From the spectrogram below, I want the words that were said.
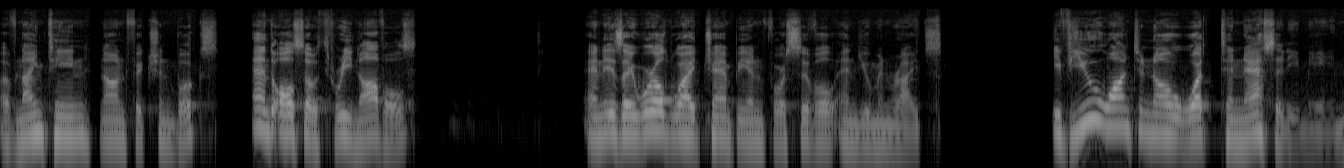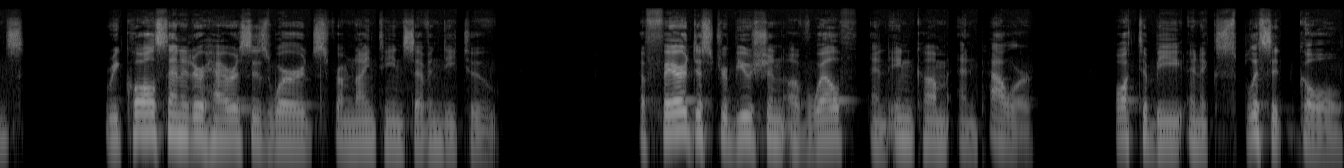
of 19 nonfiction books and also three novels and is a worldwide champion for civil and human rights. If you want to know what tenacity means, recall Senator Harris's words from 1972. A fair distribution of wealth and income and power ought to be an explicit goal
